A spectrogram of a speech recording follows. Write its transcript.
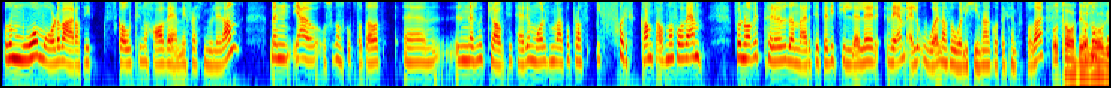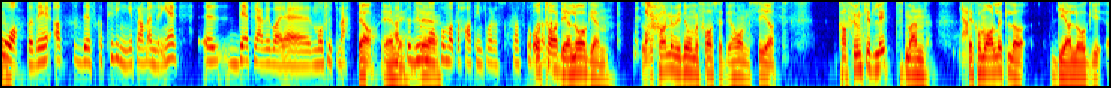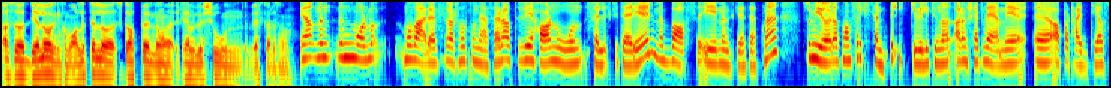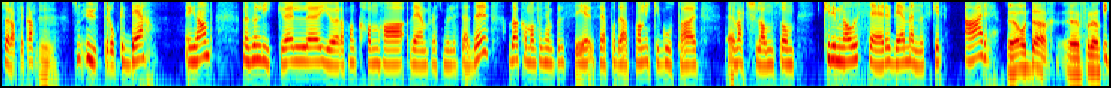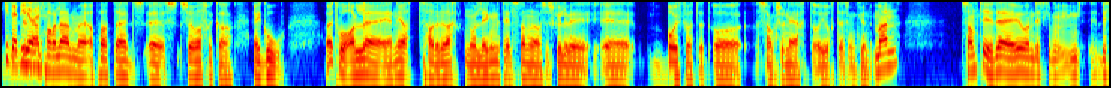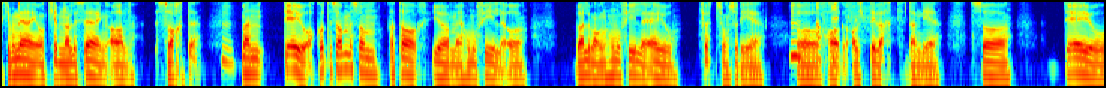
Og så må målet være at vi skal kunne ha VM i flest mulig land. Men jeg er jo også ganske opptatt av at eh, del krav og kriterier må liksom være på plass i forkant av at man får VM. For nå har vi prøvd den der type Vi tildeler VM, eller OL, altså OL i Kina er et godt eksempel på det. Og, og så håper vi at det skal tvinge fram endringer. Eh, det tror jeg vi bare må slutte med. Ja, enig. At du det... må på en måte ha ting på plass på forhånd. Og ta dialogen. Så kan vi nå med fasit i hånd si at har funket litt, men ja. det kommer aldri til å dialog Altså, dialogen kommer aldri til å skape noe revolusjon, virker det sånn. Ja, men, men målet må, må, være, for hvert fall sånn jeg ser det, at vi har noen felles kriterier med base i menneskerettighetene som gjør at man f.eks. ikke ville kunne arrangert VM i uh, apartheid-tida Sør-Afrika. Mm. Som utelukker det. Ikke sant? Men som likevel uh, gjør at man kan ha VM flest mulig steder. Og da kan man f.eks. Se, se på det at man ikke godtar uh, vertsland som kriminaliserer det mennesker er. Ja, og der, eh, for det, ikke det de gjør. Parallellen med apartheid eh, Sør-Afrika er god. Og jeg tror alle er enig i at hadde det vært noen lignende tilstander da, så skulle vi eh, boikottet og sanksjonert og gjort det som kunne. Men samtidig, det er jo en diskriminering og kriminalisering av svarte. Mm. Men det er jo akkurat det samme som Qatar gjør med homofile, og veldig mange homofile er jo født sånn som de er, mm, og absolutt. har alltid vært den de er. Så det er jo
